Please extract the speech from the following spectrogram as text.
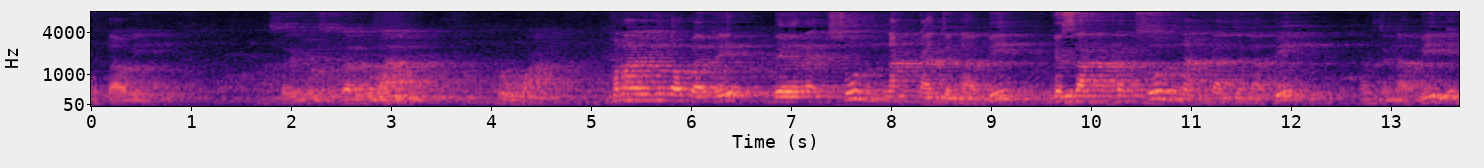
Utawi sering disebut bulan ruwah. Menawi kita badhe derek sunnah kanjeng Nabi gesangaken sunnah kanjeng Nabi kanjeng Nabi ing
